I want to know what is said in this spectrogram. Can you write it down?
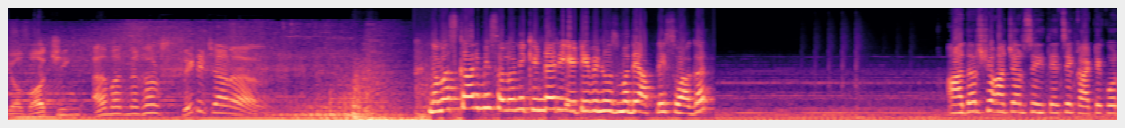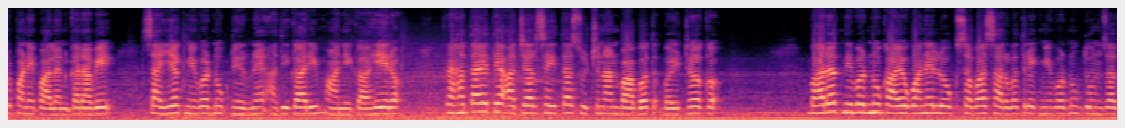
You're watching Ahmednagar City Channel. नमस्कार मी सलोनी खिंडारी एटीव्ही न्यूजमध्ये आपले स्वागत. आदर्श आचारसंहितेचे काटेकोरपणे पालन करावे. सहाय्यक निवडणूक निर्णय अधिकारी मानिका हेर राहता येथे आचारसंहिता सूचनांबाबत बैठक. भारत निवडणूक आयोगाने लोकसभा सार्वत्रिक निवडणूक दोन हजार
